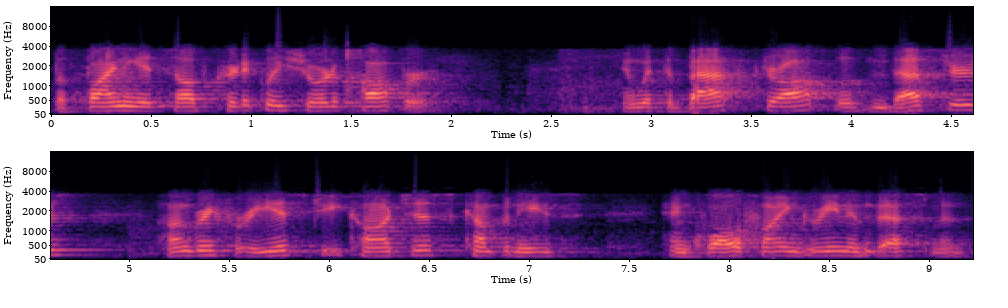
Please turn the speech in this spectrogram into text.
but finding itself critically short of copper. And With the backdrop of investors hungry for ESG-conscious companies and qualifying green investments,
